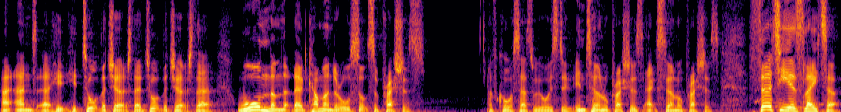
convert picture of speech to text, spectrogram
uh, and uh, he, he taught the church there, taught the church there, warned them that they'd come under all sorts of pressures of course, as we always do internal pressures, external pressures. 30 years later,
